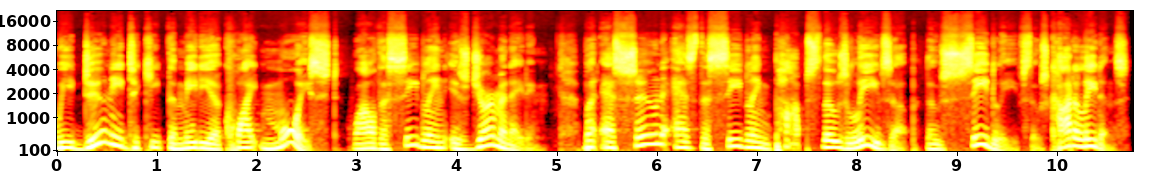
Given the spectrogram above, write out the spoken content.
we do need to keep the media quite moist while the seedling is germinating. But as soon as the seedling pops those leaves up, those seed leaves, those cotyledons,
